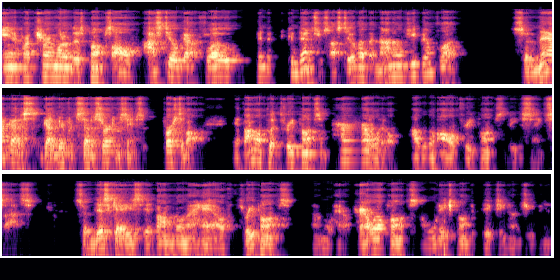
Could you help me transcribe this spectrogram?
And if I turn one of those pumps off, I still got flow in the condensers. I still have a 900 GPM flow. So now I've got a, got a different set of circumstances. First of all, if I'm going to put three pumps in parallel, I want all three pumps to be the same size. So in this case, if I'm going to have three pumps, I'm going to have parallel pumps. I want each pump at 1500 GPM.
